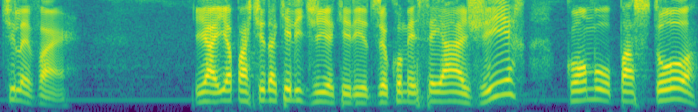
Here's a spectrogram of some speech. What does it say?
te levar? E aí, a partir daquele dia, queridos, eu comecei a agir como pastor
